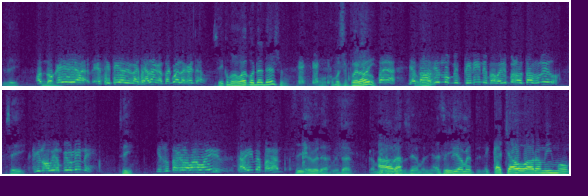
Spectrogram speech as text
sí. Cuando aquello ya existía de la charanga, ¿te acuerdas, Cachao? Sí, como no me voy a acordar de eso. Como, como si fuera hoy. Vaya, ya ¿Cómo estaba no? haciendo mis pirines para venir para los Estados Unidos. Sí, Aquí no habían violines. sí, Y eso está grabado ahí, ahí de para adelante. Sí. es verdad, verdad. Camilo Ahora, se llama, sí, sí. efectivamente. sí. Cachao ahora mismo,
